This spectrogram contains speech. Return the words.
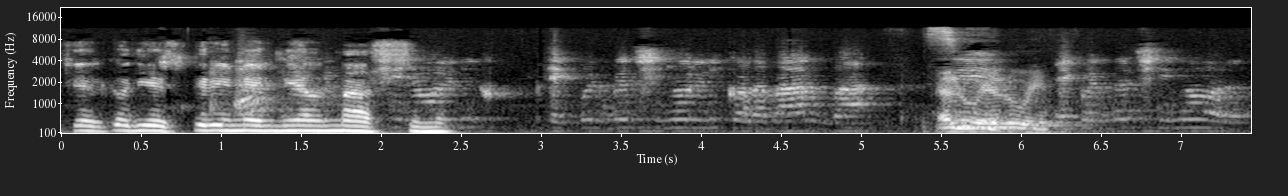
Cerco di esprimermi al massimo. E quel bel signore lì con la barba. È lui, è lui. E quel bel signore.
